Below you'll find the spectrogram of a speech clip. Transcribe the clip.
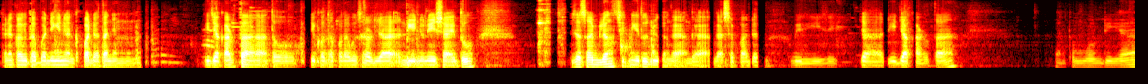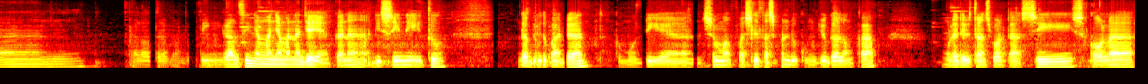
Karena kalau kita bandingin dengan kepadatan yang di Jakarta atau di kota-kota besar di Indonesia itu bisa saya bilang Sydney itu juga nggak nggak nggak sepadat di ya di Jakarta. Dan kemudian kalau untuk tinggal sih nyaman-nyaman aja ya karena di sini itu nggak begitu padat. Kemudian semua fasilitas pendukung juga lengkap. Mulai dari transportasi sekolah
